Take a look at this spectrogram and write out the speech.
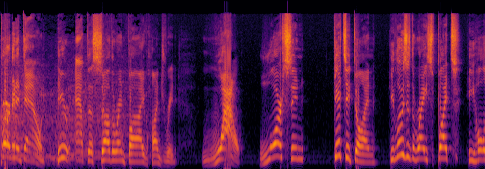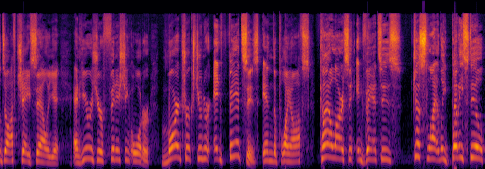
burning it down here at the Southern 500. Wow! Larson gets it done he loses the race, but he holds off Chase Elliott. And here is your finishing order. Martin Truex Jr. advances in the playoffs. Kyle Larson advances just slightly, but he still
